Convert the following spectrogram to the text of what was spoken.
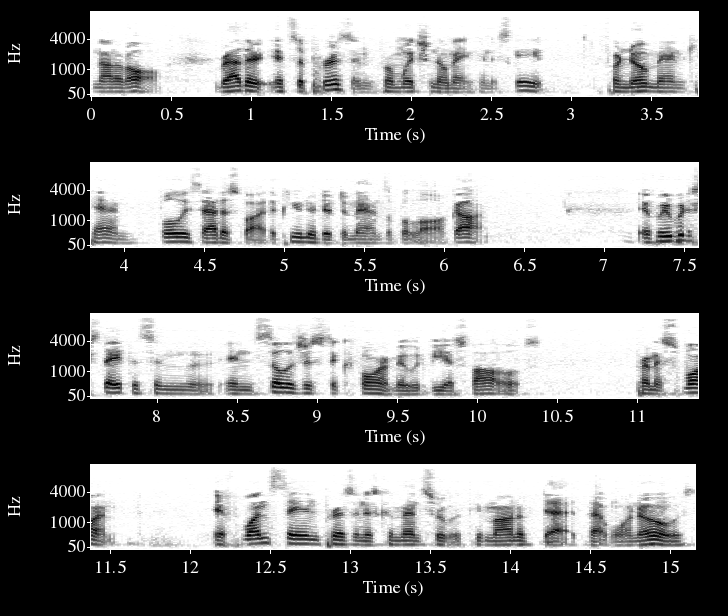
Not at all. Rather, it's a prison from which no man can escape, for no man can fully satisfy the punitive demands of the law of God. If we were to state this in, in syllogistic form, it would be as follows. Premise 1. If one stay in prison is commensurate with the amount of debt that one owes,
